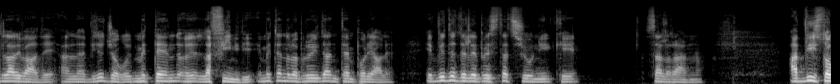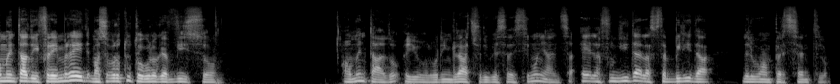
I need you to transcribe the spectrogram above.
la levate al videogioco mettendo eh, l'affinity e mettendo la priorità in tempo reale e vedete le prestazioni che saleranno. Ha visto aumentato i frame rate, ma soprattutto quello che ha visto aumentato, e io lo ringrazio di questa testimonianza, è la fluidità e la stabilità del 1% low.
